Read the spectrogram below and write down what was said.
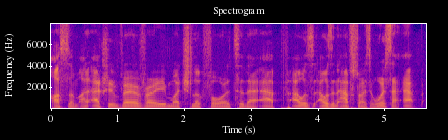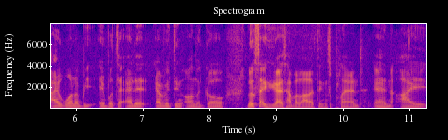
Awesome. I actually very, very much look forward to that app. I was I was in App Store. I said, "Where's that app? I want to be able to edit everything on the go." Looks like you guys have a lot of things planned, and I,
